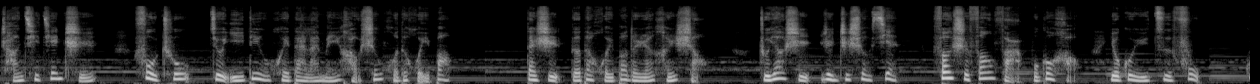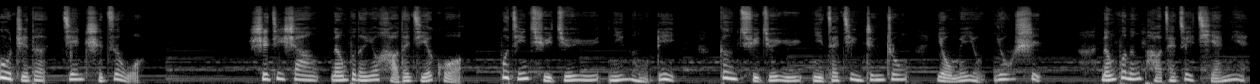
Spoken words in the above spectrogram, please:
长期坚持、付出，就一定会带来美好生活的回报。但是得到回报的人很少，主要是认知受限。方式方法不够好，又过于自负、固执的坚持自我。实际上，能不能有好的结果，不仅取决于你努力，更取决于你在竞争中有没有优势，能不能跑在最前面，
